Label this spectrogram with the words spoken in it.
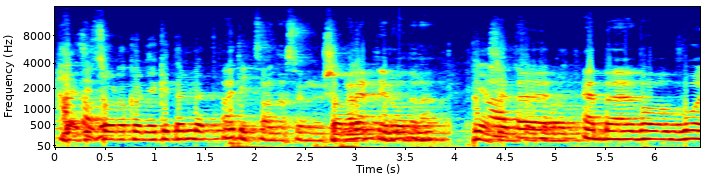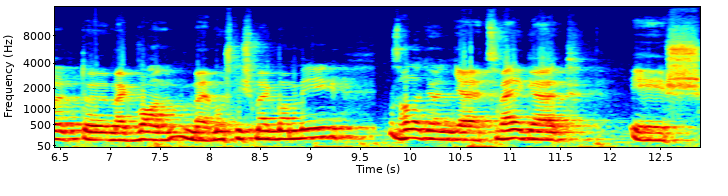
Hát De ez itt szólna környéki terület? Hát itt van a szőlős, a reptér oldalán. Milyen hát ebben volt, meg van, mert most is megvan még, az alagyöngye, cvejget és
